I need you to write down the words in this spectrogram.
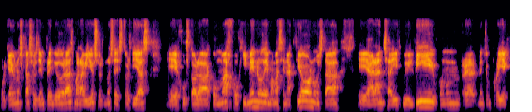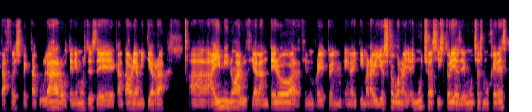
porque hay unos casos de emprendedoras maravillosos. No sé, estos días eh, justo hablaba con Majo Jimeno de Mamás en Acción o está eh, Arancha It Will Be con un, realmente un proyectazo espectacular o tenemos desde Cantabria, mi tierra, a, IMI, ¿no? a Lucía Lantero, haciendo un proyecto en, Haití maravilloso. Bueno, hay, hay, muchas historias de muchas mujeres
